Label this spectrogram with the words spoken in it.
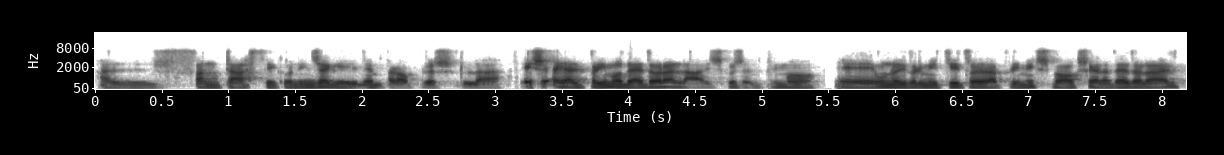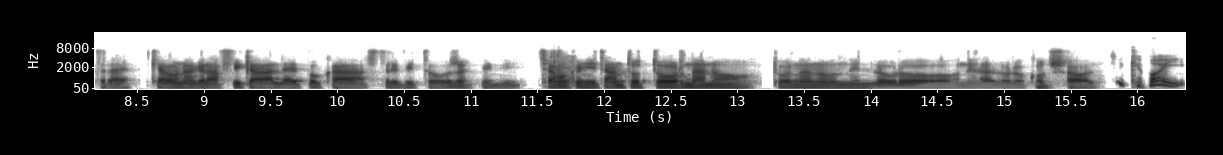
al fantastico Ninja Gaiden proprio sulla e al primo Dead or Alive scusa primo, eh, uno dei primi titoli della prima Xbox era Dead or Alive 3 che aveva una grafica all'epoca strepitosa quindi diciamo che ogni tanto tornano, tornano nel loro, nella loro console. Sì, che poi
